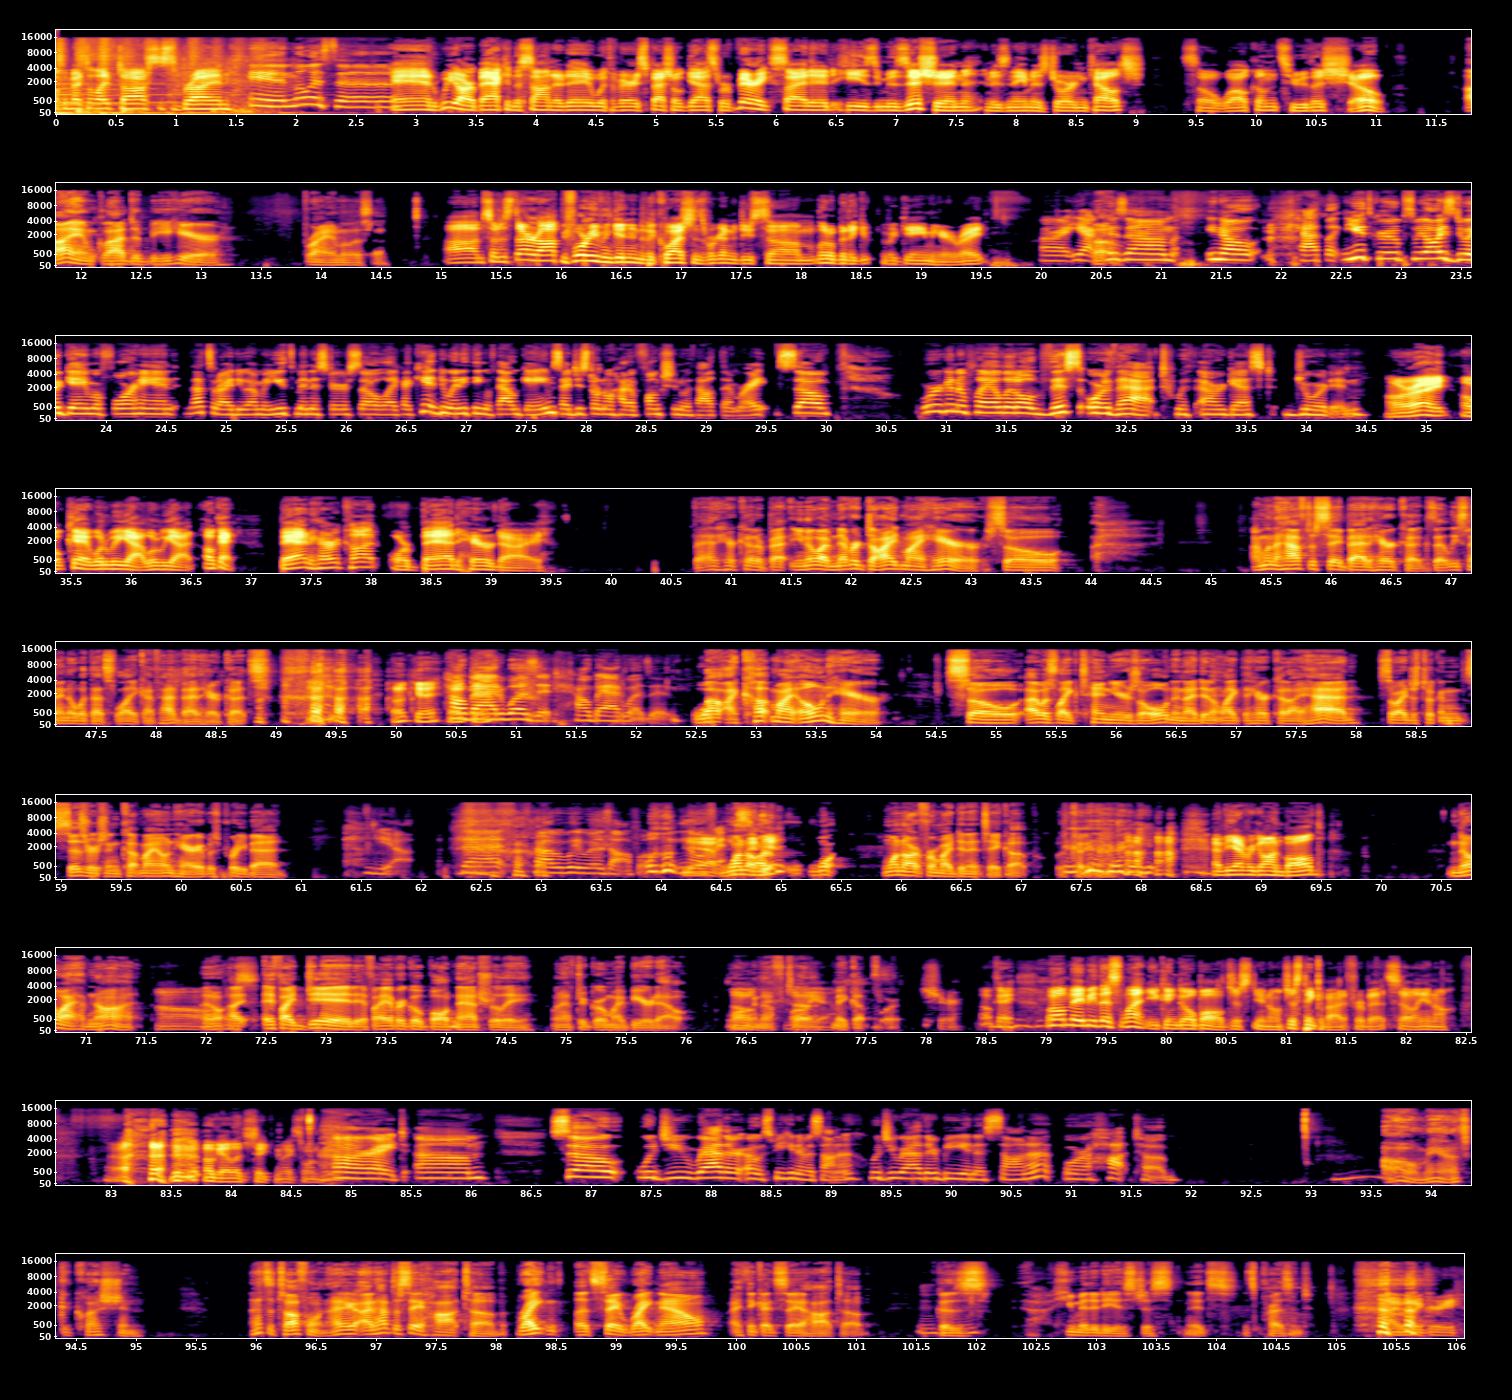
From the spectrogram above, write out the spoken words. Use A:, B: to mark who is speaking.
A: welcome back to Life Talks. This is Brian,
B: And Melissa.
A: and we are back in the sauna today with a very special guest. We're very excited. He's a musician, and his name is Jordan Couch. So, welcome to the show.
C: I am glad to be here, Brian and Melissa.
A: Um, so to start off, before we even get into the questions, we're going to do some little bit of, of a game here, right?
B: All right, yeah, because um, you know, Catholic youth groups, we always do a game beforehand. That's what I do. I'm a youth minister, so like I can't do anything without games. I just don't know how to function without them, right? So we're gonna play a little this or that with our guest Jordan.
A: All right. Okay. What do we got? What do we got? Okay. Bad haircut or bad hair dye?
C: Bad haircut or bad? You know, I've never dyed my hair, so I'm gonna have to say bad haircut because at least I know what that's like. I've had bad haircuts.
A: Okay.
B: How
A: okay.
B: bad was it? How bad was it?
C: well, I cut my own hair, so I was like 10 years old and I didn't like the haircut I had, so I just took in scissors and cut my own hair. It was pretty bad.
B: Yeah, that probably was awful. no
A: Yeah.
B: offense.
C: One art, one, one art form I didn't take up was cutting my hair.
A: Have you ever gone bald?
C: No, I have not.
A: Oh,
C: I don't. I,
A: that's-
C: if I did, if I ever go bald naturally, I'm gonna have to grow my beard out long
A: Oh, okay.
C: enough to
A: Well, yeah.
C: make up for it.
A: Sure. Okay. Well, maybe this Lent you can go bald. Just you know, just think about it for a bit. So you know. okay, let's take the next one.
B: All right. Um, so would you rather? Oh, speaking of a sauna, would you rather be in a sauna or a hot tub?
C: Oh man, that's a good question. That's a tough one. I, I'd have to say hot tub. Right. Let's say right now, I think I'd say a hot tub because humidity is just it's it's present.
A: I would agree.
